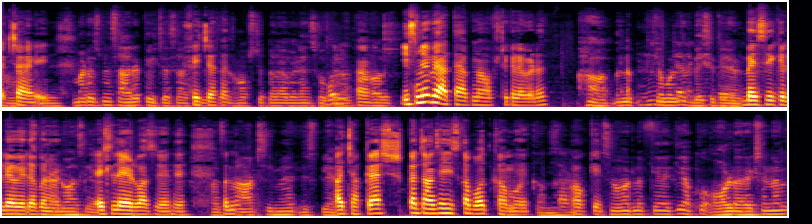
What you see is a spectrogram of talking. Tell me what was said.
अच्छा है। बट उसमें सारे फीचर्स हैं ऑब्स्टिकल एविडेंस हो। गया हाँ। और इसमें भी आता है अपना ऑब्स्टिकल एविडेंस हाँ मतलब क्या बोलते हैं बेसिक है बेसिकली अवेलेबल है। इसलिए एडवांस है उसमें आठ में डिस्प्ले अच्छा क्रैश का चांसेस इसका बहुत कम है। ओके इसमें मतलब क्या है कि आपको ऑल डायरेक्शनल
